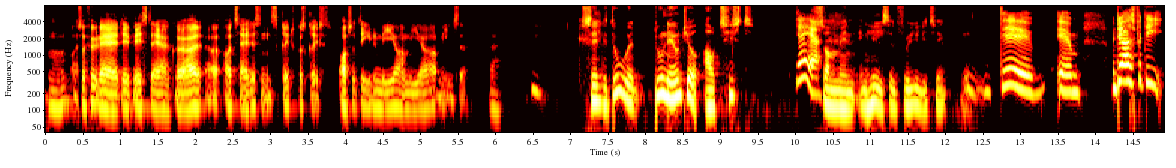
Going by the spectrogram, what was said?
Mhm. Og så føler jeg, at det bedste er at gøre, at, at tage det sådan skridt for skridt, og så dele mere og mere om en selv. Silke, du, du nævnte jo autist Ja, ja. ja. som en, en helt selvfølgelig ting. Det, øhm, men det er også fordi,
